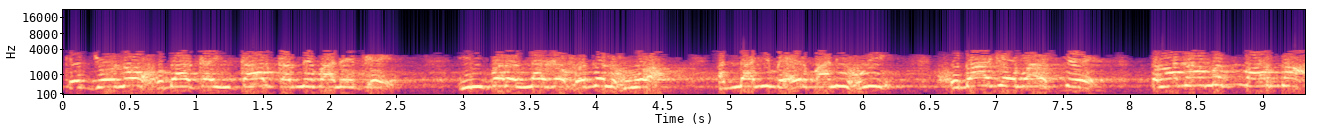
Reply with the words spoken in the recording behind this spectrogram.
کہ جو لوگ خدا کا انکار کرنے والے تھے، ان پر اللہ کا فضل ہوا۔ اللہ کی مہربانی ہوئی۔ خدا کے واسطے تانا مت مارنا،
